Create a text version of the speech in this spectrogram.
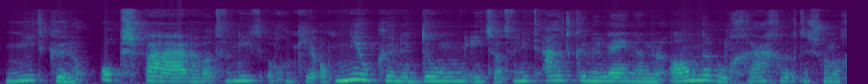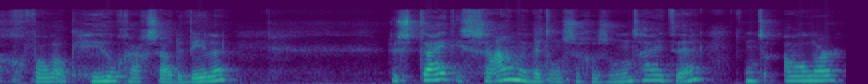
niet kunnen opsparen, wat we niet nog een keer opnieuw kunnen doen, iets wat we niet uit kunnen lenen aan een ander, hoe graag we dat in sommige gevallen ook heel graag zouden willen. Dus tijd is samen met onze gezondheid hè, ons aller,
